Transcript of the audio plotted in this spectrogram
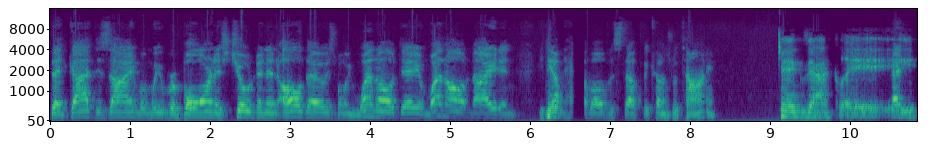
that God designed when we were born as children and all those when we went all day and went all night and you didn't have all the stuff that comes with time. Exactly. And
